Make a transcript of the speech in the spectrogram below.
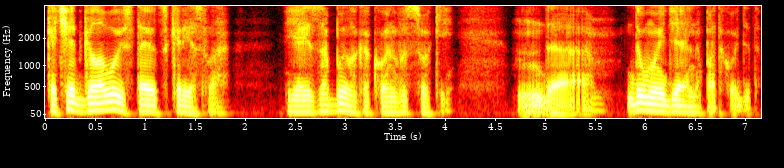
качает головой и встает с кресла. Я и забыла, какой он высокий. Да, думаю, идеально подходит.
